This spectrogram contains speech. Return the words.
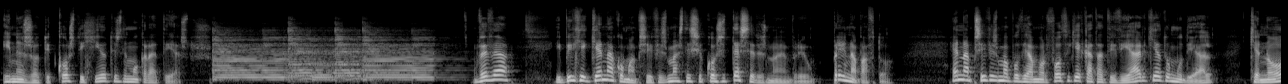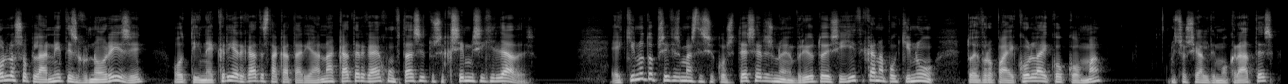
είναι ζωτικό στοιχείο της δημοκρατίας τους. Βέβαια, υπήρχε και ένα ακόμα ψήφισμα στις 24 Νοεμβρίου, πριν από αυτό, ένα ψήφισμα που διαμορφώθηκε κατά τη διάρκεια του Μουντιάλ και ενώ όλος ο πλανήτης γνωρίζει ότι οι νεκροί εργάτες στα Καταριανά κάτεργα έχουν φτάσει τους 6.500. Εκείνο το ψήφισμα στις 24 Νοεμβρίου το εισηγήθηκαν από κοινού το Ευρωπαϊκό Λαϊκό Κόμμα, οι Σοσιαλδημοκράτες,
